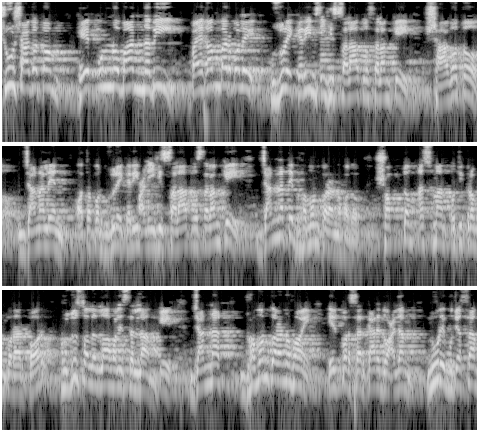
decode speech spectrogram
সুস্বাগতম হে পুণ্যবান নবী। পায়গাম্বার বলে, হুজুরে করিম সিহি সালামকে স্বাগত জানালেন, অতপর হুজুরে করিম আলিহি সালামকে জান্নাতে ভ্রমণ করানো হলো। সপ্তম আসমান অতিক্রম করার পর হুজুর সাল্লাহ সাল্লামকে জান্নাত ভ্রমণ করানো হয়। এরপর সরকার আলম, নূরে মুজাসসাম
